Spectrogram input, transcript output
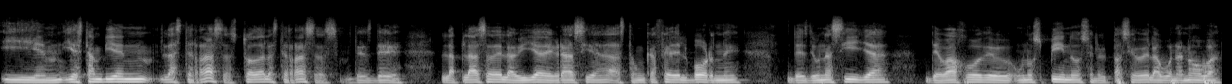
Y, y, es también las terrazas, todas las terrazas, desde la Plaza de la Villa de Gracia hasta un café del Borne, desde una silla debajo de unos pinos en el Paseo de la Bonanova,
